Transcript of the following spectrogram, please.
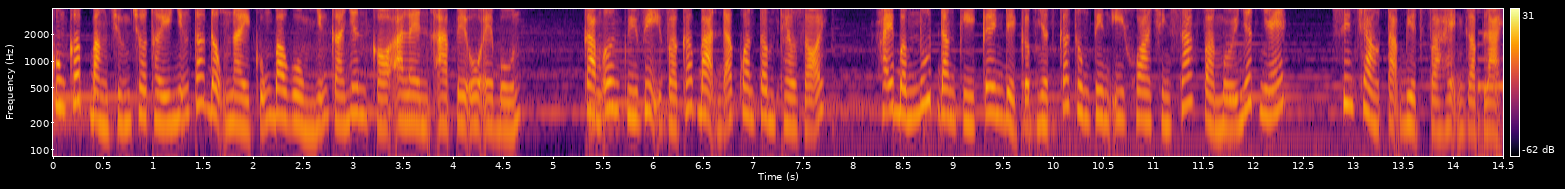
Cung cấp bằng chứng cho thấy những tác động này cũng bao gồm những cá nhân có Allen APOE4. Cảm ơn quý vị và các bạn đã quan tâm theo dõi. Hãy bấm nút đăng ký kênh để cập nhật các thông tin y khoa chính xác và mới nhất nhé. Xin chào, tạm biệt và hẹn gặp lại.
